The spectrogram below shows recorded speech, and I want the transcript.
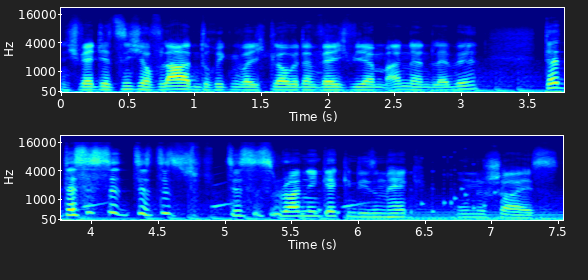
Ich werde jetzt nicht auf Laden drücken, weil ich glaube, dann wäre ich wieder im anderen Level. Da, das ist das, das, das ist ein Running Gag in diesem Hack. Ohne Scheiß.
